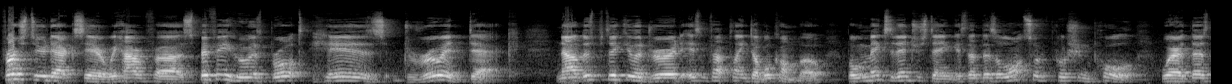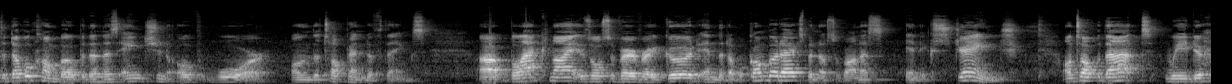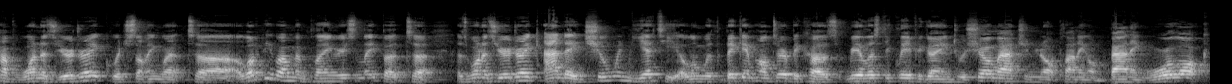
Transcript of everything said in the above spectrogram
first two decks here. We have uh, Spiffy who has brought his Druid deck. Now this particular Druid is in fact playing double combo, but what makes it interesting is that there's a lot sort of push and pull where there's the double combo but then there's Ancient of War on the top end of things. Uh, Black Knight is also very very good in the double combo decks but no Sylvanas in exchange. On top of that, we do have one Azure Drake, which is something that uh, a lot of people haven't been playing recently, but uh, there's one Azure Drake and a Chillwind Yeti, along with Big Game Hunter, because realistically, if you're going to a show match and you're not planning on banning Warlock,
